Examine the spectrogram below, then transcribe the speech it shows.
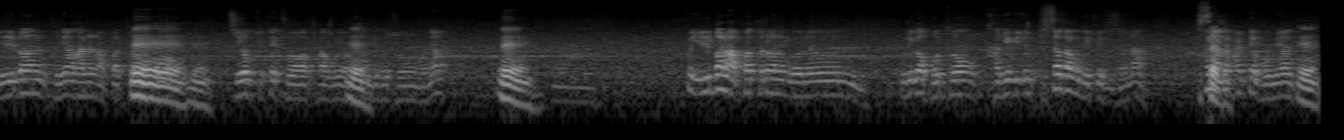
일반 분양하는 아파트하고 예, 예, 예. 지역주택 조합하고 어떤 예. 게더 좋은 거냐? 예. 음, 그 일반 아파트라는 거는 우리가 보통 가격이 좀 비싸다고 느껴지잖아. 비싸죠. 분양을 할때 보면 예.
